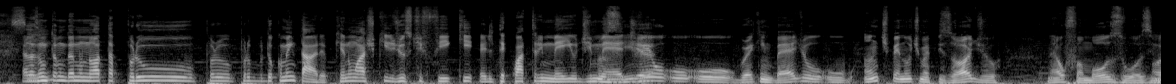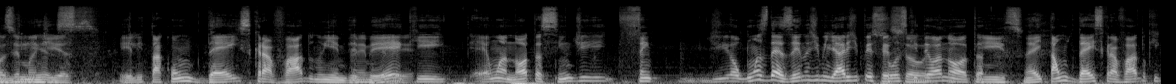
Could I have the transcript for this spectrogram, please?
elas não estão dando nota pro, pro, pro documentário, porque eu não acho que justifique ele ter 4,5 de Inclusive, média. O, o- o Breaking Bad, o, o antepenúltimo episódio, né, o famoso Ozymandias, Ozymandias. Ele tá com um 10 cravado no IMDb, IMDb. que é uma nota assim de, cent- de algumas dezenas de milhares de pessoas, que Pessoas, deu a nota. Isso. Né, e tá um 10 cravado que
